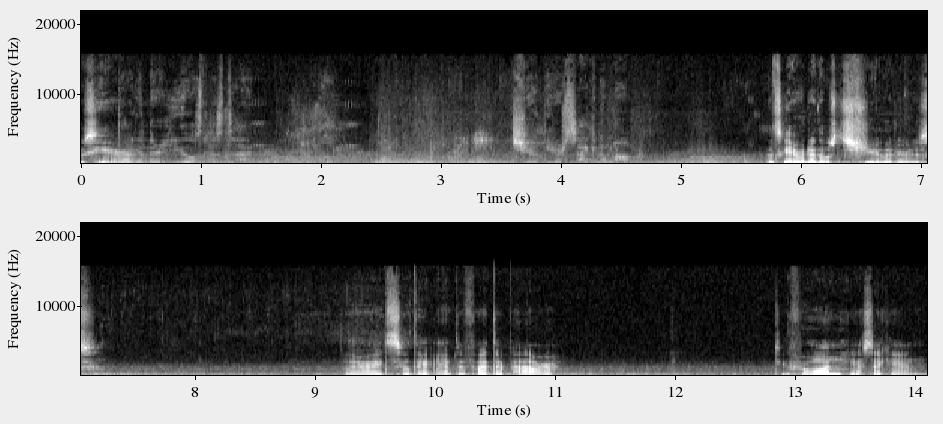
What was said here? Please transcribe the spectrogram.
Who's here? Dug in their heels this time. Cheerleader psyching them up. Let's get rid of those cheerleaders. Alright, so they amplified their power. Two for one? Yes, I can.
